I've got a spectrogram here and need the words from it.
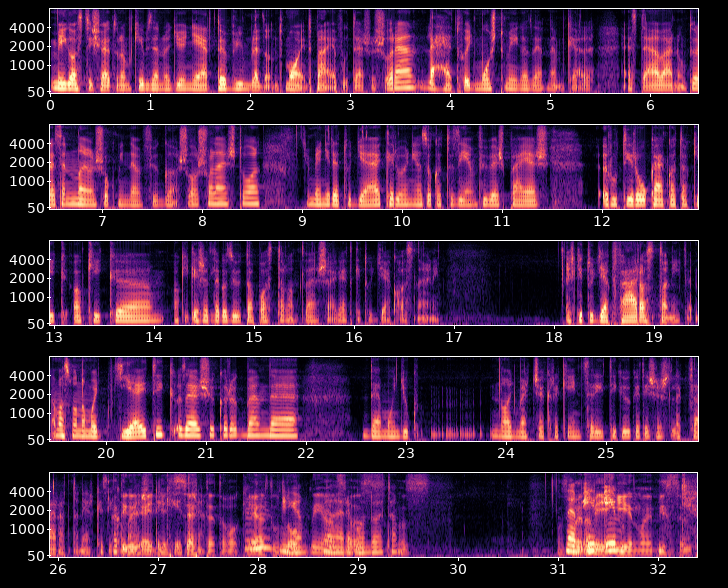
még azt is el tudom képzelni, hogy ő nyer több Wimbledont majd pályafutása során. Lehet, hogy most még azért nem kell ezt elvárnunk tőle. Szerintem nagyon sok minden függ a sorsolástól, hogy mennyire tudja elkerülni azokat az ilyen füves pályás rutirókákat, akik, akik, akik esetleg az ő tapasztalatlanságát ki tudják használni. És ki tudják fárasztani. Nem azt mondom, hogy kiejtik az első körökben, de, de mondjuk nagy meccsekre kényszerítik őket, és esetleg fáradtan érkezik hát a igen, második egy hétre. szettet, ahol ki el tud igen, lopni, az, erre az, gondoltam. Az, az nem, majd én, a végén én, majd visszaüt.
